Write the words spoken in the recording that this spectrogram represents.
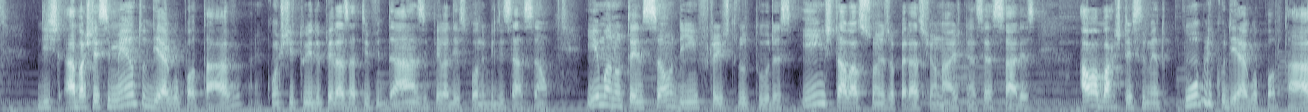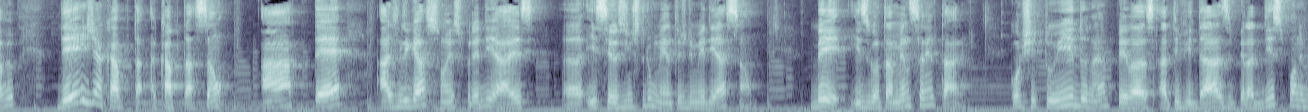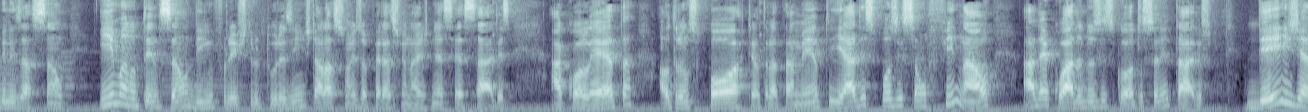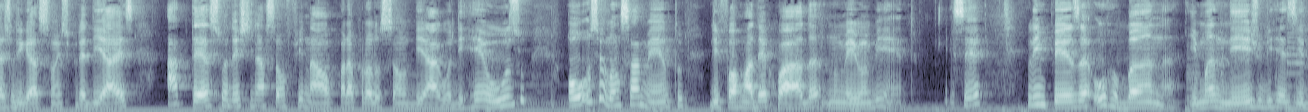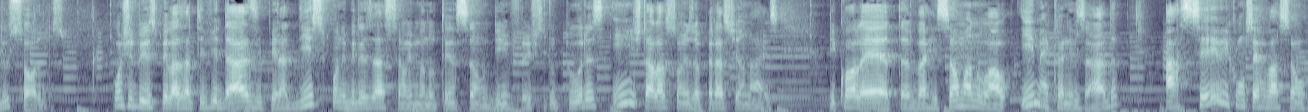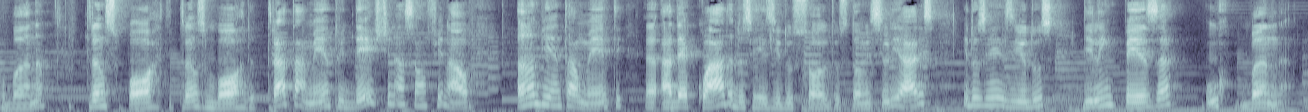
Abastecimento de água potável, né, constituído pelas atividades e pela disponibilização e manutenção de infraestruturas e instalações operacionais necessárias ao abastecimento público de água potável, desde a, capta a captação até as ligações prediais uh, e seus instrumentos de mediação. B. Esgotamento sanitário, constituído né, pelas atividades e pela disponibilização e manutenção de infraestruturas e instalações operacionais necessárias à coleta, ao transporte, ao tratamento e à disposição final adequada dos esgotos sanitários, desde as ligações prediais até sua destinação final para a produção de água de reuso ou seu lançamento de forma adequada no meio ambiente e C. Limpeza urbana e manejo de resíduos sólidos, constituídos pelas atividades e pela disponibilização e manutenção de infraestruturas e instalações operacionais de coleta, varrição manual e mecanizada, asseio e conservação urbana, transporte, transbordo, tratamento e destinação final ambientalmente eh, adequada dos resíduos sólidos domiciliares e dos resíduos de limpeza urbana.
